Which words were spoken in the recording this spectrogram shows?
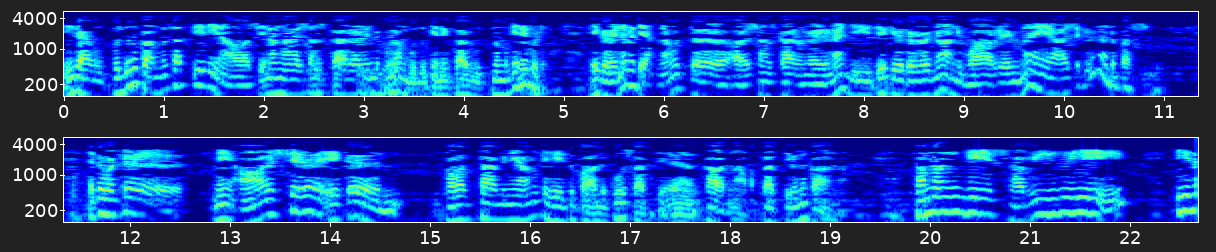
ඒක උපදින කර්ම ශක්තිය තියෙනවා. අවශ්‍ය නම් ආය සංස්කාර වලින් පුළුවන් බුදු කෙනෙක් වගේ උත්නම කෙනෙකුට. ඒක වෙනම දෙයක්. නමුත් ආය සංස්කාර වල නම් ජීවිතේ කෙරෙන වෙන අනිවාර්යයෙන්ම ඒ ආයතක වෙනට පස්සේ. එතකොට මේ අවශ්‍ය ඒක පවත්වාගෙන යාමට හේතුපාදකෝ සත්‍ය කාරණාවක්. සත්‍ය වෙන කාරණාවක්. තමන්ගේ ශරීරයේ තියෙන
